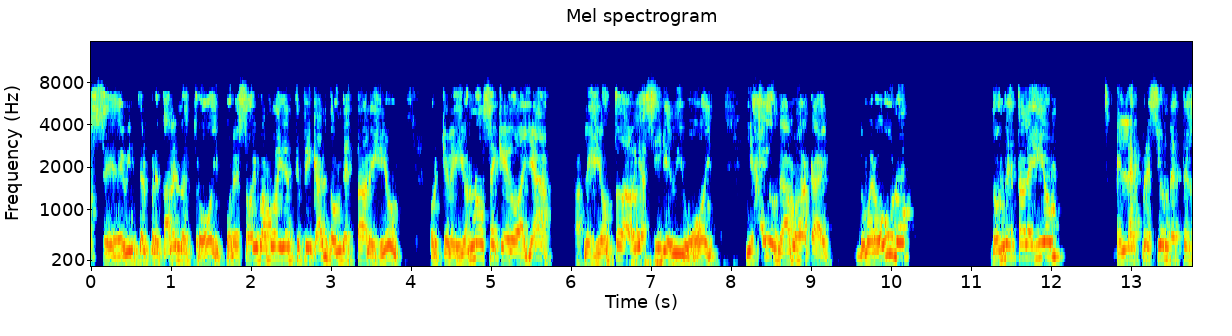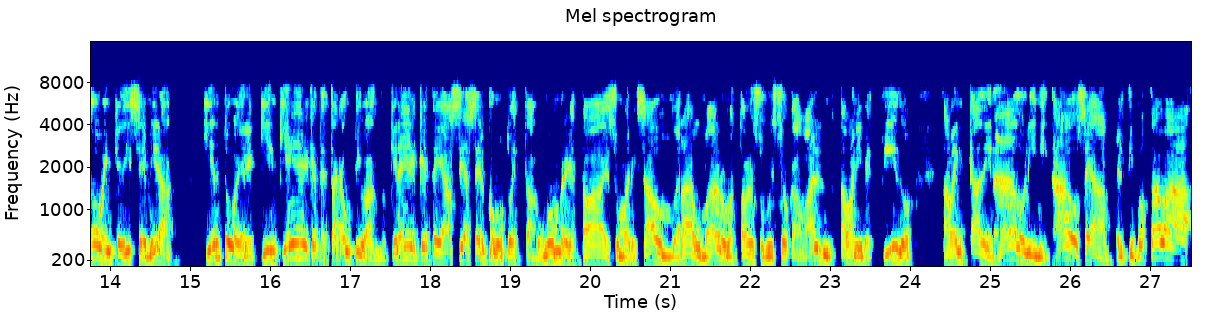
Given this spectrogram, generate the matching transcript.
se debe interpretar en nuestro hoy. Por eso hoy vamos a identificar dónde está Legión, porque Legión no se quedó allá, ah. Legión todavía sigue vivo hoy. Y es ahí donde vamos a caer. Número uno, ¿Dónde está Legión? Es la expresión de este joven que dice, mira, ¿quién tú eres? ¿Quién, ¿Quién es el que te está cautivando? ¿Quién es el que te hace hacer como tú estás? Un hombre que estaba deshumanizado, no era humano, no estaba en su juicio cabal, no estaba ni vestido, estaba encadenado, limitado. O sea, el tipo estaba,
